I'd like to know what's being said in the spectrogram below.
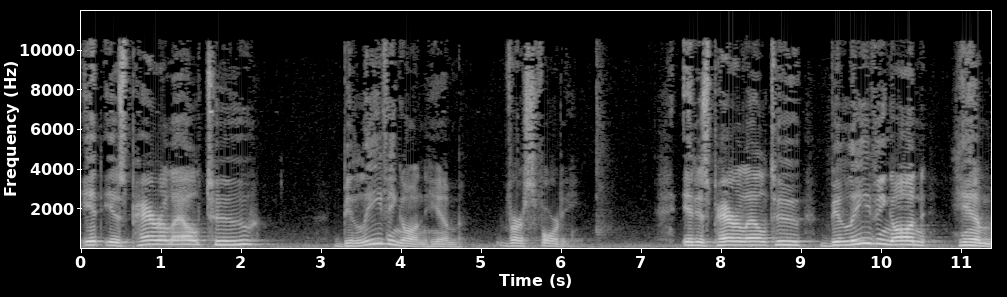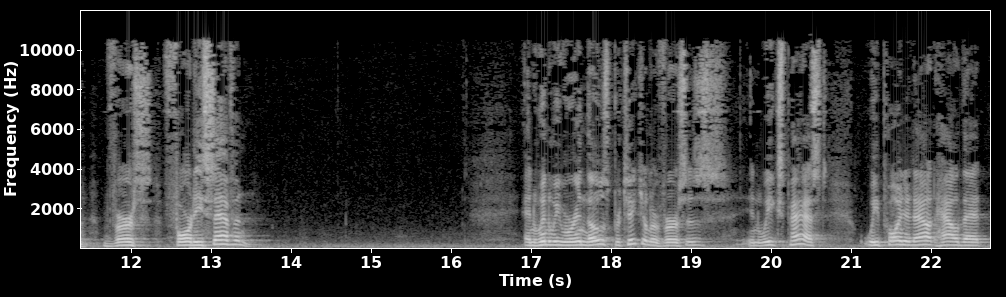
It is parallel to believing on him, verse 40. It is parallel to believing on him, verse 47. And when we were in those particular verses in weeks past, we pointed out how that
